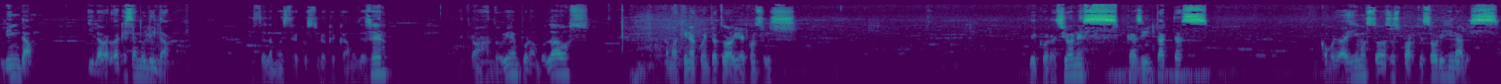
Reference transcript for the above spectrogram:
Linda. Y la verdad que está muy linda. Esta es la muestra de costura que acabamos de hacer. trabajando bien por ambos lados. La máquina cuenta todavía con sus decoraciones casi intactas como ya dijimos, todas sus partes originales.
